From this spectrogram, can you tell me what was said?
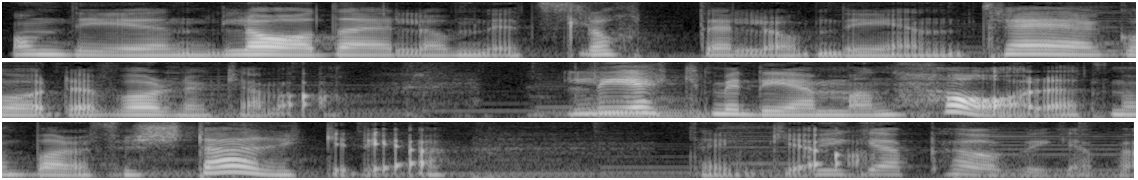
Om det är en lada eller om det är ett slott eller om det är en trädgård eller vad det nu kan vara. Lek med det man har, att man bara förstärker det, tänker jag. Bygga på, bygga på.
